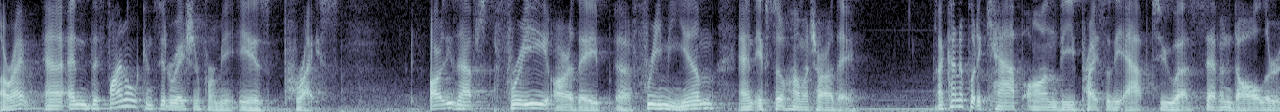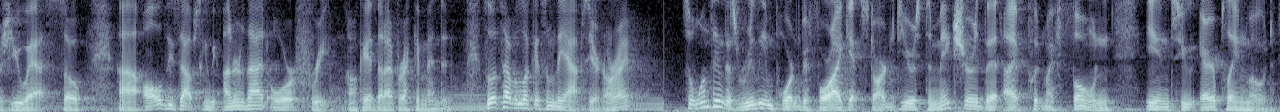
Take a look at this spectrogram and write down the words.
All right. Uh, and the final consideration for me is price. Are these apps free? Are they uh, freemium? And if so, how much are they? I kind of put a cap on the price of the app to uh, $7 US. So uh, all of these apps can be under that or free, okay, that I've recommended. So let's have a look at some of the apps here, all right? So one thing that's really important before I get started here is to make sure that I've put my phone into airplane mode.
